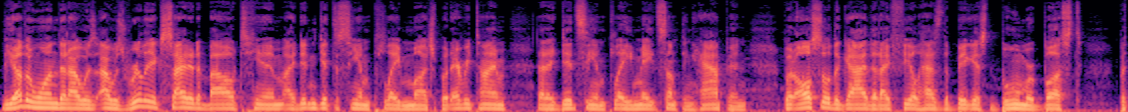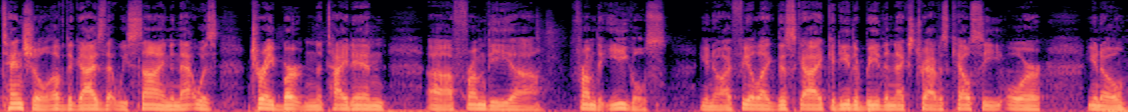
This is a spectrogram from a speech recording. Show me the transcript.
the other one that I was I was really excited about him. I didn't get to see him play much, but every time that I did see him play, he made something happen. But also the guy that I feel has the biggest boom or bust potential of the guys that we signed, and that was Trey Burton, the tight end uh, from the uh, from the Eagles. You know, I feel like this guy could either be the next Travis Kelce or, you know,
